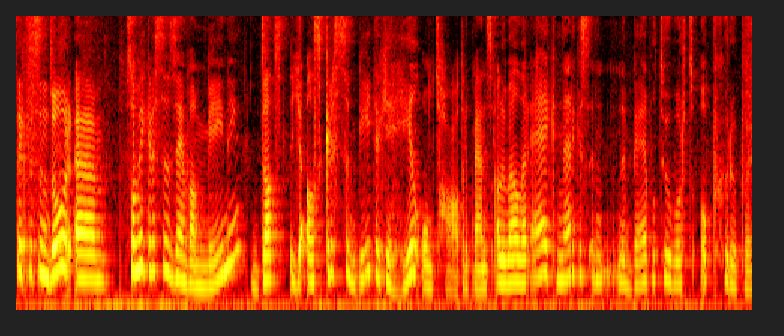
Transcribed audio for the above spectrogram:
Zeg tussendoor, ehm, sommige christenen zijn van mening dat je als christen beter geheel onthouder bent. Alhoewel er eigenlijk nergens in de Bijbel toe wordt opgeroepen.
